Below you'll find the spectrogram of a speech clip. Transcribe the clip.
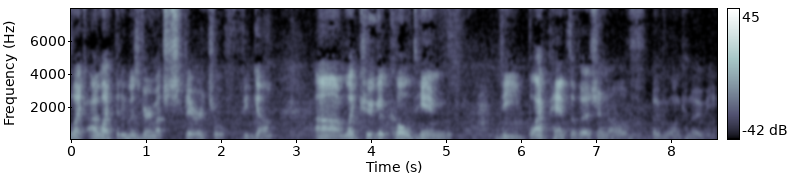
like I like that he was very much a spiritual figure. Um, like Coogler called him the Black Panther version of Obi Wan Kenobi.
